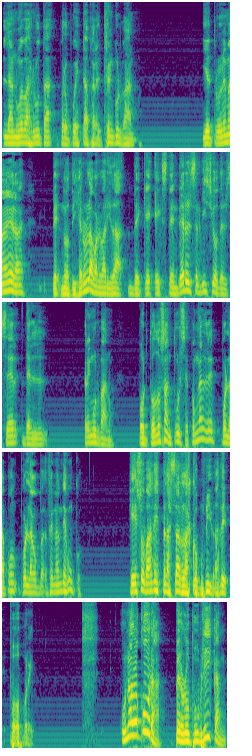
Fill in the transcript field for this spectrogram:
la nueva ruta propuesta para el tren urbano. Y el problema era nos dijeron la barbaridad de que extender el servicio del, ser, del tren urbano por todo Santurce, pónganle por la, por la Fernández Junco, que eso va a desplazar las comunidades pobres. Una locura, pero lo publican.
